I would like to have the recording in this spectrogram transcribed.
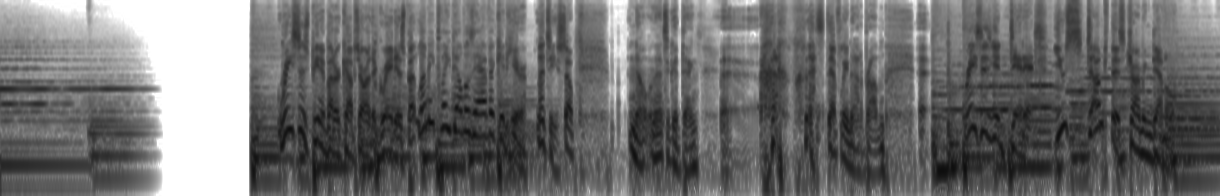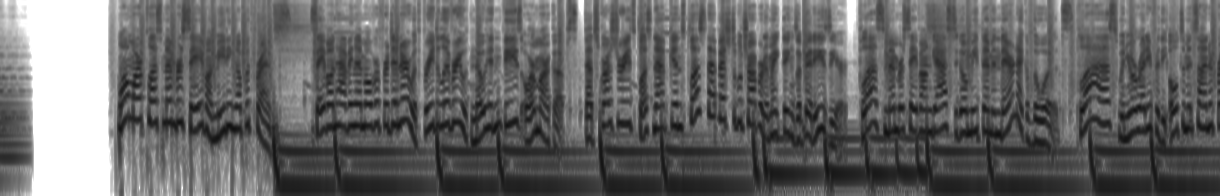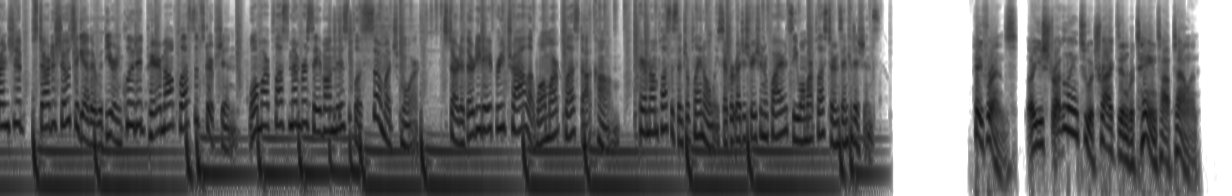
Reese's peanut butter cups are the greatest, but let me play devil's advocate here. Let's see. So, no, that's a good thing. Uh, that's definitely not a problem. Uh, Reese's, you did it. You stumped this charming devil. Walmart Plus members save on meeting up with friends. Save on having them over for dinner with free delivery with no hidden fees or markups. That's groceries plus napkins plus that vegetable chopper to make things a bit easier. Plus, members save on gas to go meet them in their neck of the woods. Plus, when you're ready for the ultimate sign of friendship, start a show together with your included Paramount Plus subscription. Walmart Plus members save on this plus so much more. Start a 30-day free trial at walmartplus.com. Paramount Plus Essential Plan only. Separate registration required. See Walmart Plus terms and conditions. Hey friends, are you struggling to attract and retain top talent?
